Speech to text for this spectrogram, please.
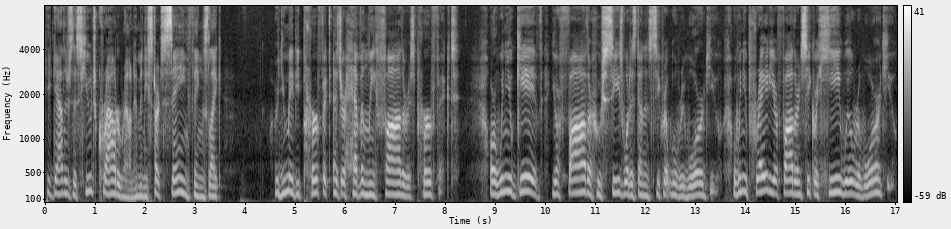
He gathers this huge crowd around him and he starts saying things like, Or you may be perfect as your heavenly Father is perfect. Or when you give, your Father who sees what is done in secret will reward you. Or when you pray to your Father in secret, he will reward you.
